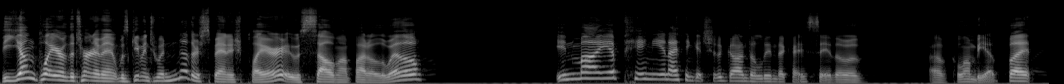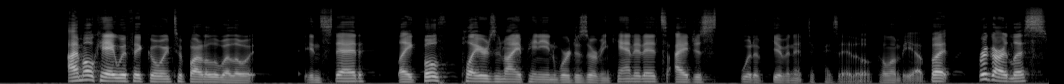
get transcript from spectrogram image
The young player of the tournament was given to another Spanish player. It was Salma Paralluelo in my opinion, I think it should have gone to Linda Caicedo of, of Colombia, but I'm okay with it going to Paralluelo instead. Like both players, in my opinion, were deserving candidates. I just would have given it to Caicedo of Colombia. But regardless,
